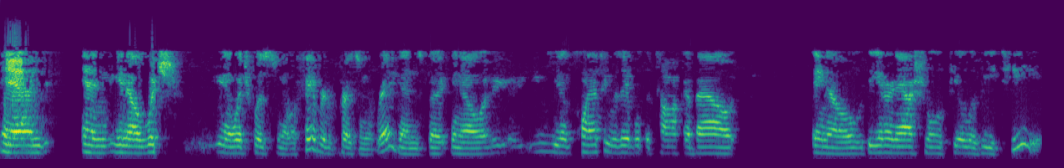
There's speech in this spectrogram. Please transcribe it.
and and you know which you know which was you know a favorite of President Reagan's, but you know you know Clancy was able to talk about you know the international appeal of ET,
